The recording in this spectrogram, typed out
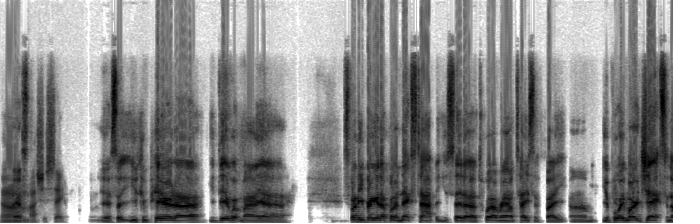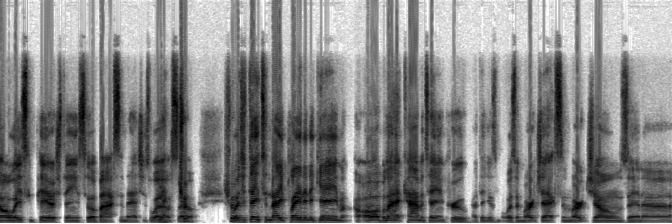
um, I should say. Yeah, so you compared uh you did what my uh it's funny you bring it up on the next topic. You said a 12 round Tyson fight. Um your boy Mark Jackson always compares things to a boxing match as well. Yeah, so true, True. what'd you think tonight playing in the game, an all black commentating crew? I think it was, was it Mark Jackson, Mark Jones, and uh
